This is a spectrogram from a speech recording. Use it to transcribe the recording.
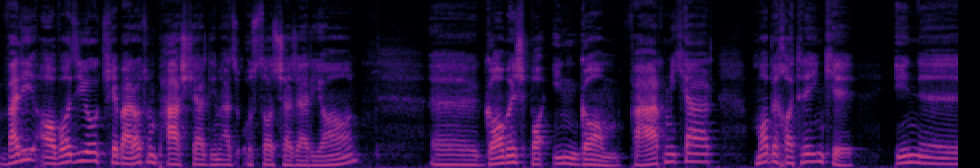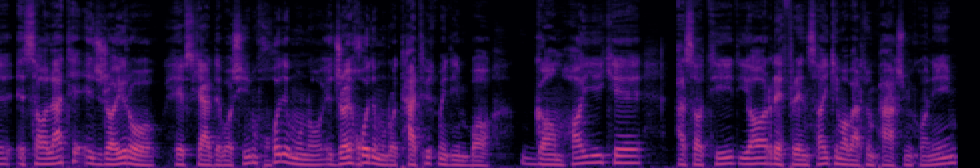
ولی آوازی رو که براتون پخش کردیم از استاد شجریان گامش با این گام فرق می‌کرد. ما به خاطر اینکه این اصالت اجرایی رو حفظ کرده باشیم خودمون رو اجرای خودمون رو تطبیق میدیم با گام هایی که اساتید یا رفرنس هایی که ما براتون پخش می‌کنیم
